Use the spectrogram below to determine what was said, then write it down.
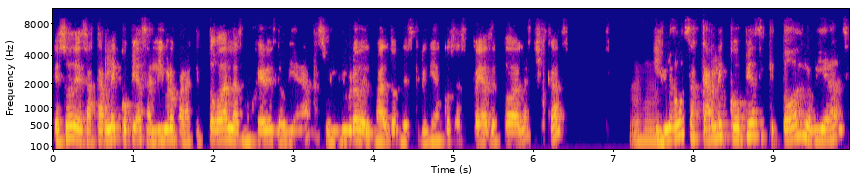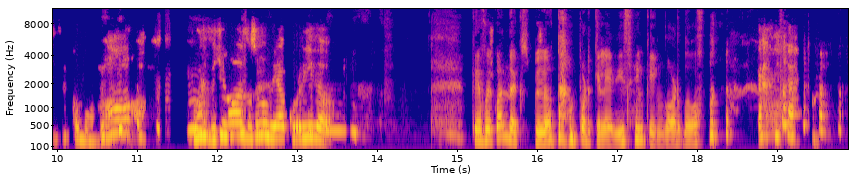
Eso de sacarle copias al libro para que todas las mujeres lo vieran, a su libro del mal donde escribían cosas feas de todas las chicas, y luego sacarle copias y que todas lo vieran, sí fue como, ¡oh, por Dios, no se me hubiera ocurrido! Que fue cuando explota porque le dicen que engordó.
